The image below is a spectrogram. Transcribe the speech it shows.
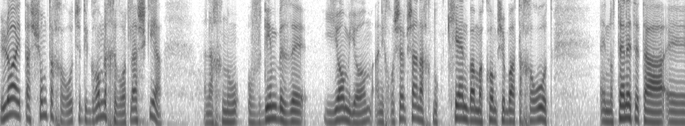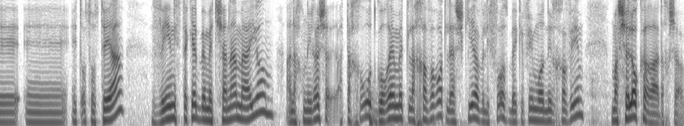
לא הייתה שום תחרות שתגרום לחברות להשקיע. אנחנו עובדים בזה יום-יום. אני חושב שאנחנו כן במקום שבו התחרות אה, נותנת את, ה, אה, אה, את אותותיה, ואם נסתכל באמת שנה מהיום, אנחנו נראה שהתחרות גורמת לחברות להשקיע ולפרוס בהיקפים מאוד נרחבים, מה שלא קרה עד עכשיו.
